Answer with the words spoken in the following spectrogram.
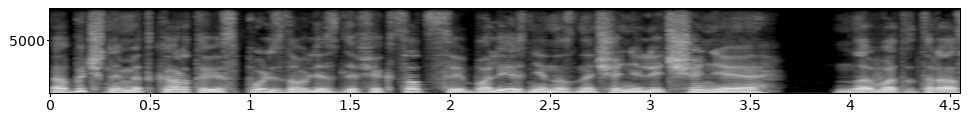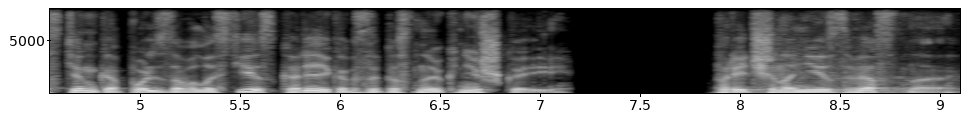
Обычно медкарты использовались для фиксации болезни и назначения лечения, но в этот раз Тинка пользовалась ей скорее как записной книжкой. Причина неизвестна.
